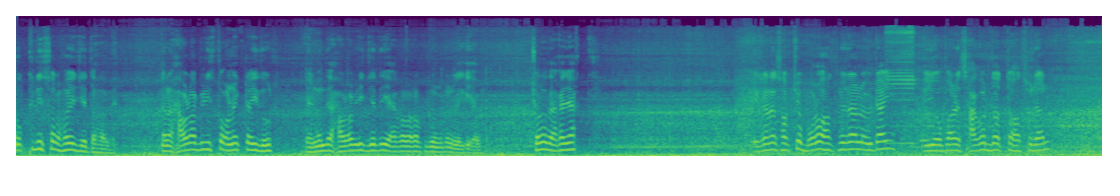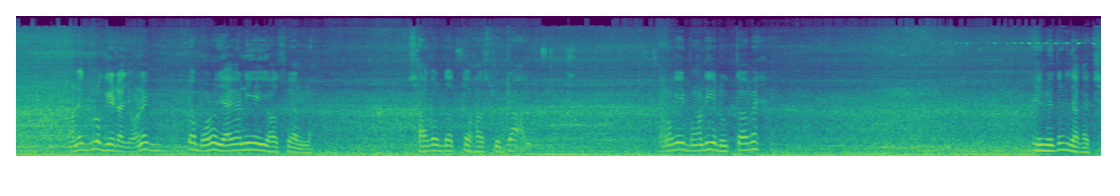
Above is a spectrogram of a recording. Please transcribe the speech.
দক্ষিণেশ্বর হয়ে যেতে হবে। কারণ হাওড়া ব্রিজ তো অনেকটাই দূর এখান থেকে হাওড়া ব্রিজ যেতেই এগারো বারো কিলোমিটার লেগে যাবে। চলো দেখা যাক। এখানে সবচেয়ে বড় হসপিটাল ওইটাই, এই ওপারে সাগর দত্ত হসপিটাল অনেকগুলো গেট আছে, অনেকটা বড় জায়গা নিয়ে এই হসপিটালটা সাগর দত্ত হসপিটাল আমাকে এই বাঁ দিকে ঢুকতে হবে। এর ভেতরে দেখাচ্ছে।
